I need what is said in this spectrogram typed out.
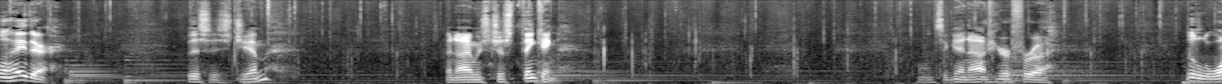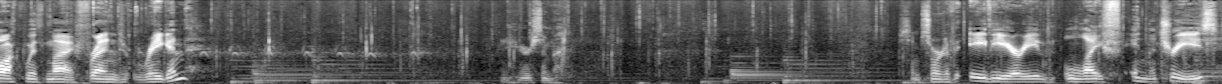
Well, hey there. This is Jim. And I was just thinking. Once again, out here for a little walk with my friend Reagan. And here's some some sort of aviary life in the trees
